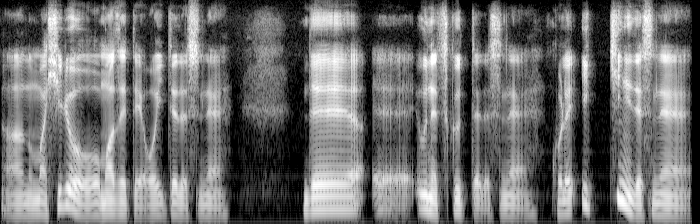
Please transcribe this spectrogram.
あの、まあ、肥料を混ぜておいてですね、で、えー、畝作ってですね、これ一気にですね、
